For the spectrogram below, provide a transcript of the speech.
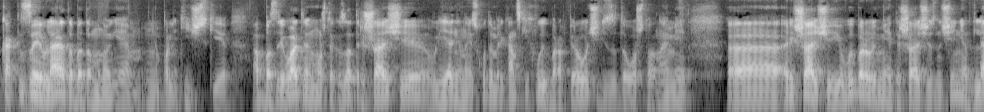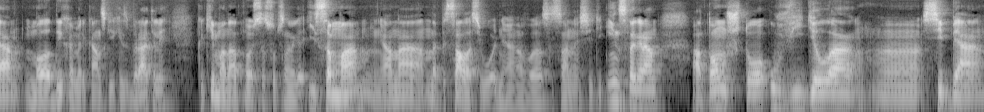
как заявляют об этом многие политические обозреватели, может оказать решающее влияние на исход американских выборов. В первую очередь из-за того, что она имеет э, решающие ее выборы, имеет решающее значение для молодых американских избирателей, каким она относится, собственно говоря. И сама она написала сегодня в социальной сети Instagram о том, что увидела э, себя,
